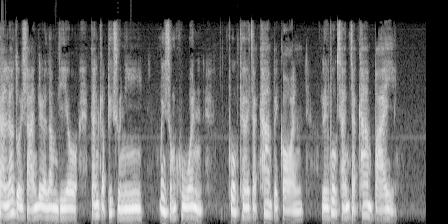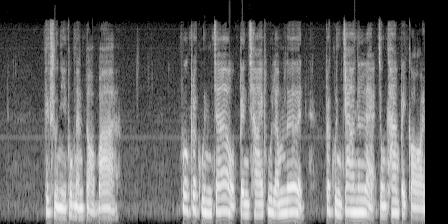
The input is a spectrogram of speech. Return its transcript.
กันแล้วโดยสารเรือลำเดียวกันกับภิกษุณี ไม่สมควร พวกเธอจะข้ามไปก่อน หรือพวกฉันจะข้ามไป ภิกษุณีพวกนั้นตอบว่า พวกพระคุณเจ้าเป็นชายผู้ล้ำเลิศ พระคุณเจ้านั่นแหละจงข้ามไปก่อน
